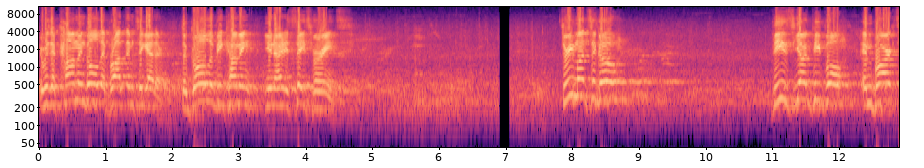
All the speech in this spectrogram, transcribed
it was a common goal that brought them together the goal of becoming United States Marines. Three months ago, these young people embarked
